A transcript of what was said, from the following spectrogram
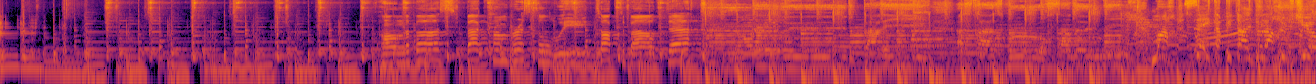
On the bus back from Bristol, we talked about death. Dans les rues de Paris, à Strasbourg, Saint-Denis. Marseille, capitale de la rupture.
